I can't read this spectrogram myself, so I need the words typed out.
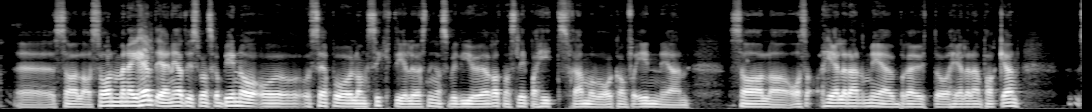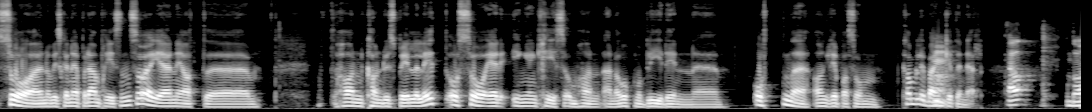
uh, Sala og sånn. Men jeg er helt enig i at hvis man skal begynne å, å, å, se på langsiktige løsninger som vil gjøre at man slipper hits fremover og kan få inn igjen Sala og så, hele den med Braut og hele den pakken, så når vi skal ned på den prisen, så er jeg enig i at uh, han kan du spille litt, og så er det ingen krise om han ender opp med å bli din eh, åttende angriper som kan bli benket en del. Ja, da,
